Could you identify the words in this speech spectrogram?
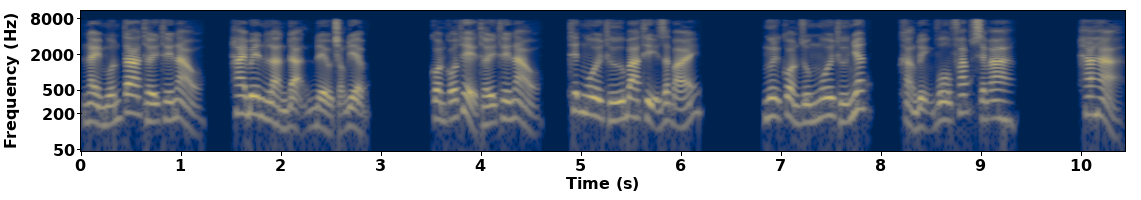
này muốn ta thấy thế nào, hai bên làn đạn đều trọng điệp. Còn có thể thấy thế nào, thiết ngôi thứ ba thị giáp bái. Người còn dùng ngôi thứ nhất, khẳng định vô pháp xem A. Ha ha,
